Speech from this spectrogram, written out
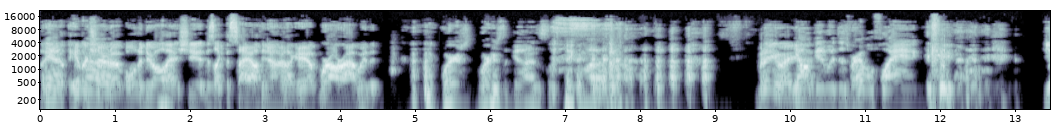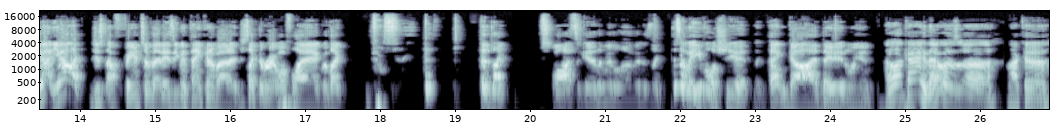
like Yeah, Hitler uh, showed up wanting to do all that shit, and it's like the South. You know, they're like, "Yep, we're all right with it." Where's Where's the guns? Let's pick them up. But anyway, Y'all yeah. good with this rebel flag? yeah, yeah, like just offensive that is even thinking about it. Just like the rebel flag with like the like swastika in the middle of it. It's like this is some evil shit. Like, thank God they didn't win. Okay, that was uh like a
